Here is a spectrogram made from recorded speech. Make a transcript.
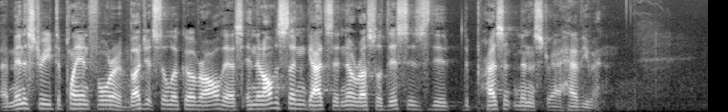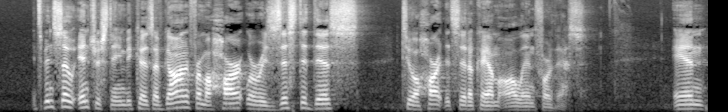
a ministry to plan for, a budgets to look over, all this. And then all of a sudden, God said, No, Russell, this is the, the present ministry I have you in. It's been so interesting because I've gone from a heart where resisted this to a heart that said, Okay, I'm all in for this. And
